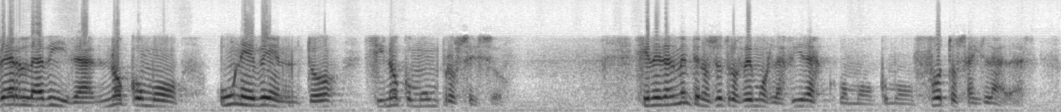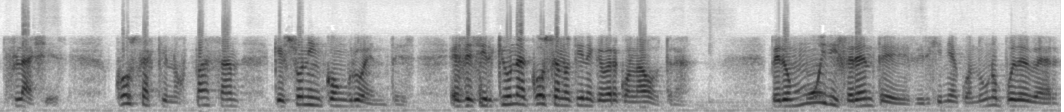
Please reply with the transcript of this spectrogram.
ver la vida no como un evento, sino como un proceso. Generalmente nosotros vemos las vidas como, como fotos aisladas, flashes, cosas que nos pasan que son incongruentes. Es decir, que una cosa no tiene que ver con la otra. Pero muy diferente es, Virginia, cuando uno puede ver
